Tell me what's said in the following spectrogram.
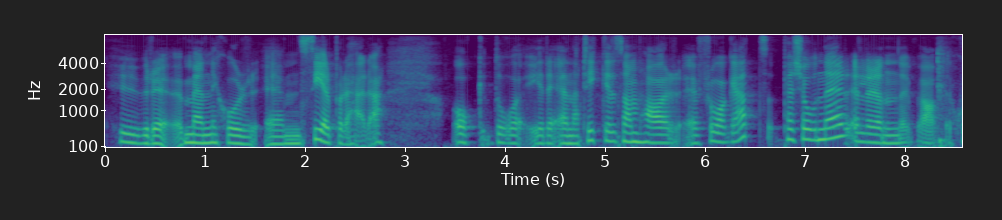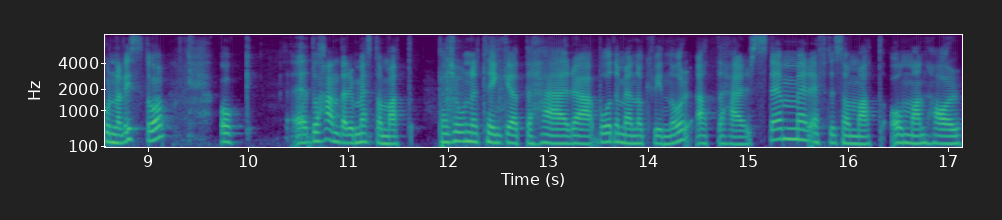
hur människor ser på det här. Och då är det en artikel som har eh, frågat personer, eller en ja, journalist då. Och eh, då handlar det mest om att personer tänker att det här, eh, både män och kvinnor, att det här stämmer eftersom att om man har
